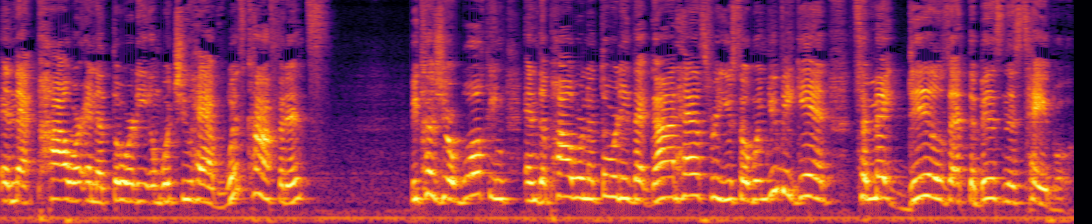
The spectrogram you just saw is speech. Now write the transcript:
in that power and authority in which you have with confidence because you're walking in the power and authority that God has for you. So when you begin to make deals at the business table,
